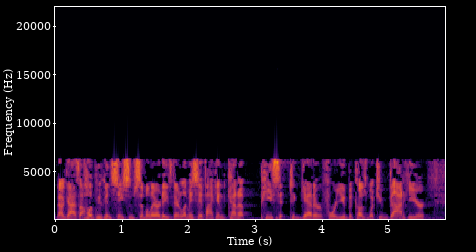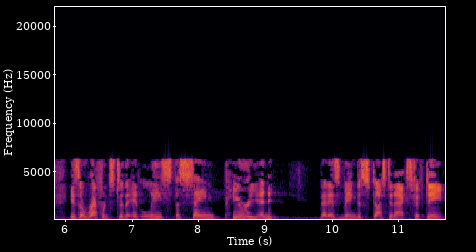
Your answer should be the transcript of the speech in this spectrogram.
Now, guys, I hope you can see some similarities there. Let me see if I can kind of piece it together for you because what you've got here is a reference to the, at least the same period that is being discussed in Acts 15.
